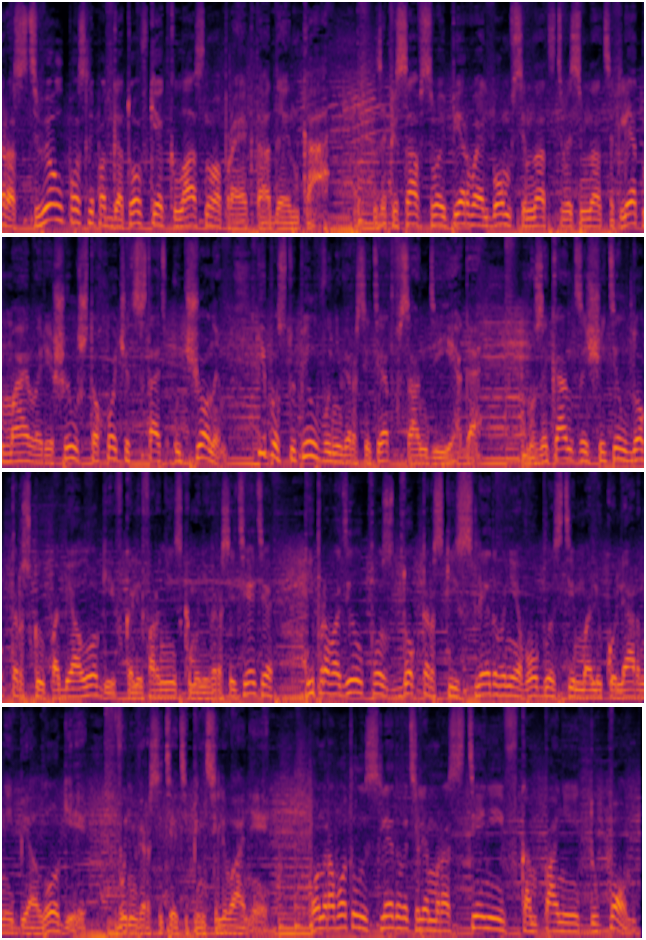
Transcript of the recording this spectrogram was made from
расцвел после подготовки классного проекта Записав свой первый альбом в 17-18 лет, Майло решил, что хочет стать ученым и поступил в университет в Сан-Диего. Музыкант защитил докторскую по биологии в Калифорнийском университете и проводил постдокторские исследования в области молекулярной биологии в Университете Пенсильвании. Он работал исследователем растений в компании DuPont —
